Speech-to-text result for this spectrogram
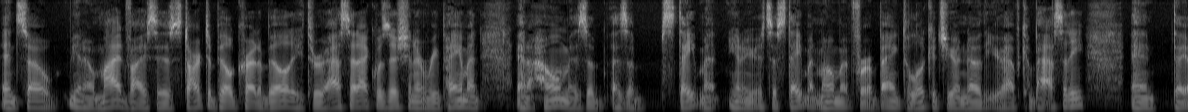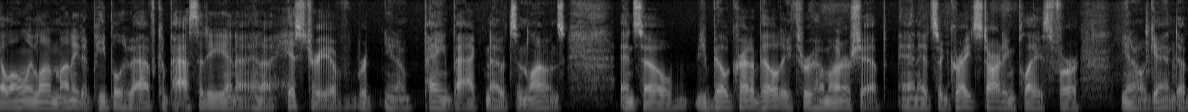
and so, you know, my advice is start to build credibility through asset acquisition and repayment. And a home is a, as a statement, you know, it's a statement moment for a bank to look at you and know that you have capacity. And they'll only loan money to people who have capacity and a, and a history of, you know, paying back notes and loans. And so you build credibility through home ownership, and it's a great starting place for, you know, again, to,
